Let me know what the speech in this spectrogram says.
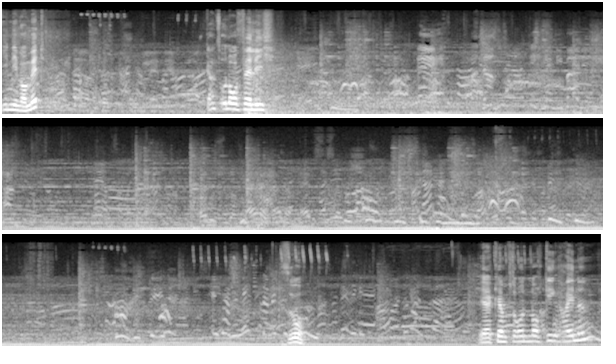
Ihn nehmen wir mit. Ganz unauffällig. So. Er kämpft unten noch gegen einen.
